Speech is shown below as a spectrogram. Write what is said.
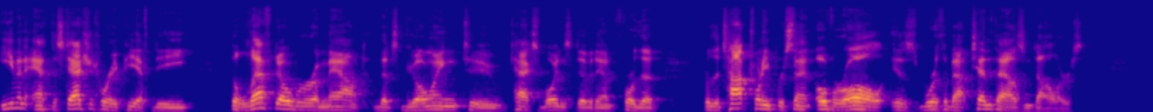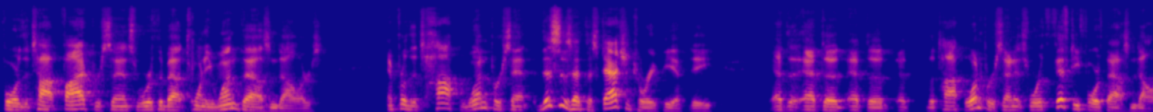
even at the statutory PFD, the leftover amount that's going to tax avoidance dividend for the for the top 20% overall is worth about $10,000. For the top 5%, it's worth about $21,000. And for the top 1%, this is at the statutory PFD. At the at the at the at the top 1%, it's worth $54,000.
